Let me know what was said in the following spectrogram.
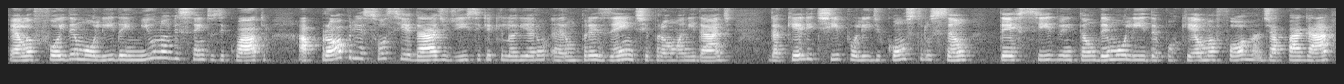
ela foi demolida em 1904 a própria sociedade disse que aquilo ali era um, era um presente para a humanidade, daquele tipo ali de construção ter sido então demolida, porque é uma forma de apagar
